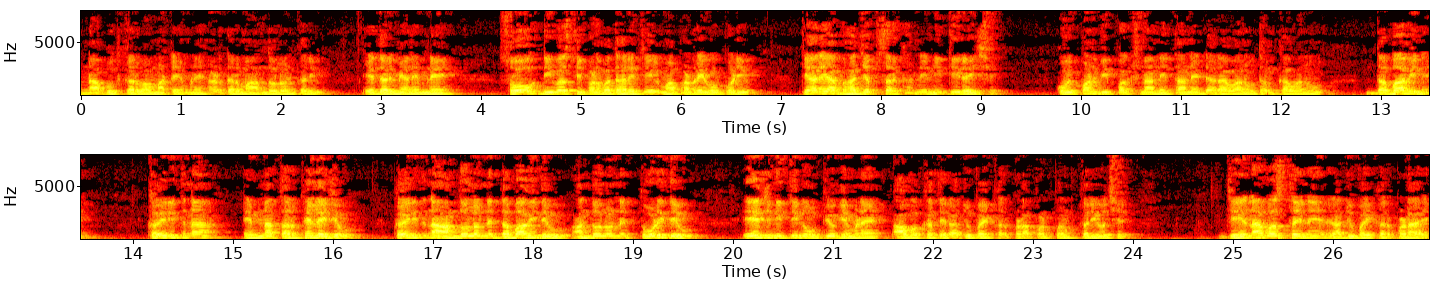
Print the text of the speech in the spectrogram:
નાબૂદ કરવા માટે એમણે હળદરમાં આંદોલન કર્યું. એ દરમિયાન એમને સો દિવસથી પણ વધારે જેલમાં પણ રહેવું પડ્યું. ત્યારે આ ભાજપ સરકારની નીતિ રહી છે. કોઈ પણ વિપક્ષના નેતાને ડરાવવાનું, ધમકાવવાનું, દબાવીને કઈ રીતના એમના તરફે લઈ જવું, કઈ રીતના આંદોલનને દબાવી દેવું, આંદોલનને તોડી દેવું, એ જ નીતિનો ઉપયોગ એમણે આ વખતે રાજુભાઈ કરપડા પણ કર્યો છે. જેના બસ થઈને રાજુભાઈ કરપડાએ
